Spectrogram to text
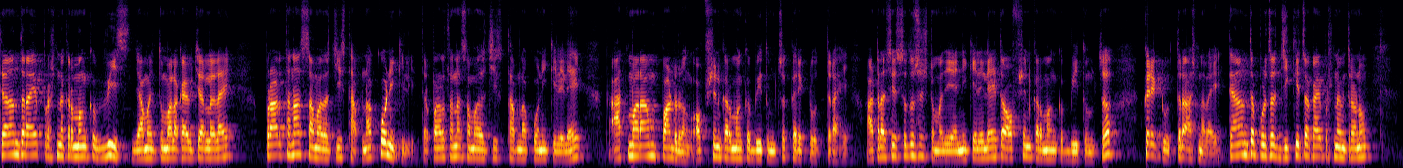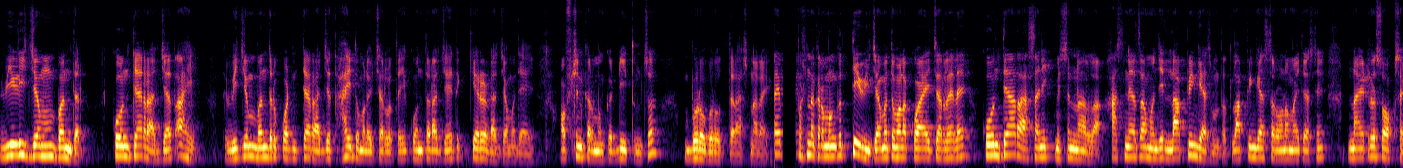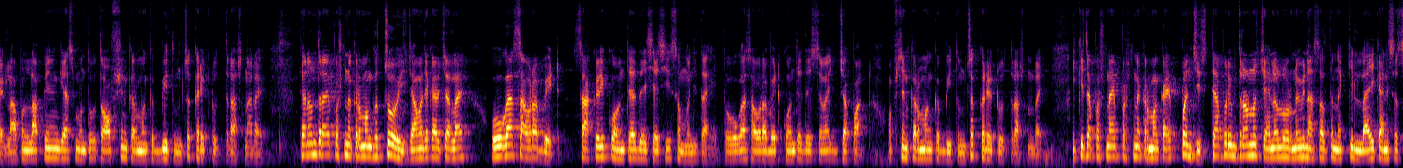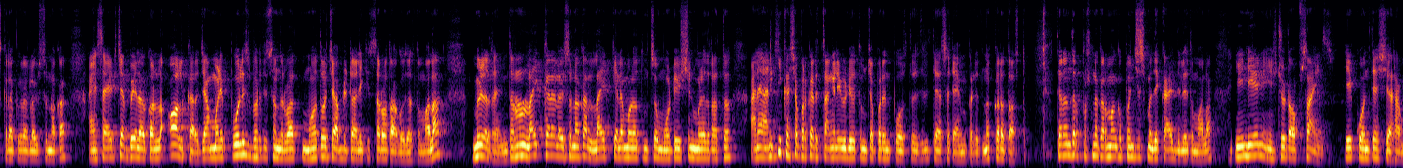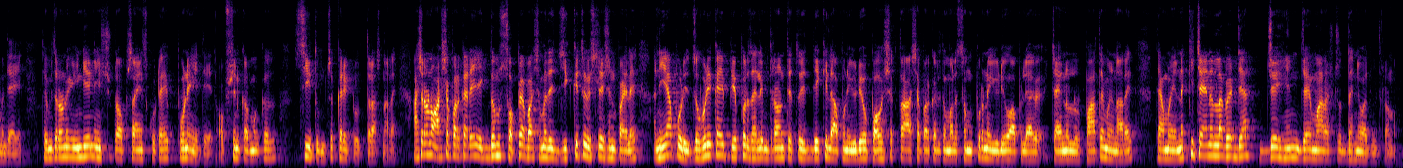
त्यानंतर आहे प्रश्न क्रमांक वीस ज्यामध्ये तुम्हाला काय विचारलेलं आहे? प्रार्थना समाजाची स्थापना कोणी केली? तर प्रार्थना समाजाची स्थापना कोणी केलेली आहे? आत्माराम पांडुरंग ऑप्शन क्रमांक बी तुमचं करेक्ट उत्तर आहे. अठराशे सदुसष्टमध्ये यांनी केलेले आहे तर ऑप्शन क्रमांक बी तुमचं करेक्ट उत्तर असणार आहे. त्यानंतर पुढचा जीकेचा काय प्रश्न मित्रांनो? विळीजम बंदर कोणत्या राज्यात आहे? तर विजयम बंदर कोणत्या राज्यात आहे तुम्हाला विचारलं होतं हे कोणतं राज्य आहे? ते केरळ राज्यामध्ये आहे. ऑप्शन क्रमांक डी तुमचं बरोबर उत्तर असणार आहे. प्रश्न क्रमांक तेवीस ज्यामध्ये तुम्हाला काय विचारलेला आहे? कोणत्या रासायनिक मिश्रणाला हसण्याचा म्हणजे लापिंग गॅस म्हणतात. लापिंग गॅस सर्वांना माहिती असते. नायट्रस ऑक्साईडला आपण लापिंग गॅस म्हणतो. तर ऑप्शन क्रमांक बी तुमचं करेक्ट उत्तर असणार आहे. त्यानंतर आहे प्रश्न क्रमांक चोवीस ज्यामध्ये काय विचारला आहे? ओगा सावरा बेट. साखळी कोणत्या देशाशी संबंधित आहे? तर ओगा सावरा बेट कोणत्या देशामध्ये जपान. ऑप्शन क्रमांक बी तुमचं करेक्ट उत्तर असणार आहे. एकीचा प्रश्न आहे प्रश्न क्रमांक आहे पंचवीस. त्यापूर्वी मित्रांनो चॅनलवर नवीन असाल तर नक्की लाईक आणि सबस्क्राईब करायला विसरू नका. आणि साईडच्या बेल अकाउंटला ऑल करा ज्यामुळे पोलीस भरती संदर्भात महत्त्वाचे अपडेट आले की सर्वात अगोदर तुम्हाला मिळत आहे मित्रांनो लाईक करायला विसरू नका. लाईक केल्यामुळे तुमचं मोटिवेशन मिळत राहतं आणि आणखी कशा प्रकारे चांगले व्हिडिओ तुमच्यापर्यंत पोहोचता येतील त्यासाठी आम्ही प्रयत्न करत असतो. त्यानंतर प्रश्न क्रमांक पंचवीसमध्ये काय दिले तुम्हाला? इंडियन इन्स्टिट्यूट ऑफ सायन्स हे कोणत्या शहरामध्ये आहे? तर मित्रांनो इंडियन इन्स्टिट्यूट ऑफ सायन्स कुठे आहे पुणे येथे आहेत ऑप्शन क्रमांक सी तुमचं करेक्ट उत्तर असणार आहे. अशा मित्रांनो, अशा प्रकारे एकदम सोप्या भाषेमध्ये जीकेचं विश्लेषण पाहिलं आहे आणि यापुढे जेवढे काही पेपर झाले मित्रांनो त्याचे देखील आपण व्हिडिओ पाहू शकता. अशा प्रकारे तुम्हाला संपूर्ण व्हिडिओ आपल्या चॅनलवर पाहता मिळणार आहेत. त्यामुळे नक्की चॅनलला भेट द्या. जय हिंद जय महाराष्ट्र. धन्यवाद मित्रांनो.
